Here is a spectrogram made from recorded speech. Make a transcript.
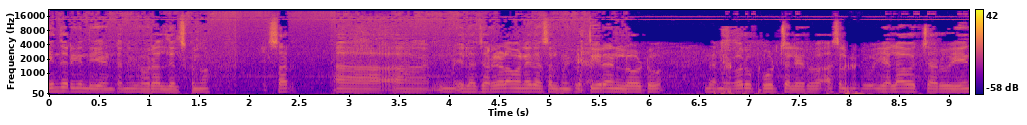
ఏం జరిగింది ఏంటని వివరాలు తెలుసుకున్నాం సార్ ఇలా జరగడం అనేది అసలు మీకు తీరని లోటు. దాన్ని ఎవరు పూడ్చలేరు. అసలు మీరు ఎలా వచ్చారు? ఏం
